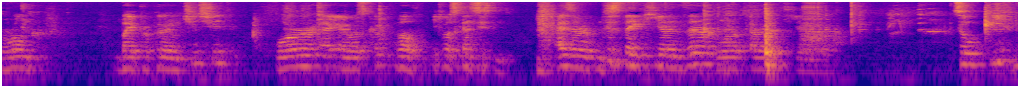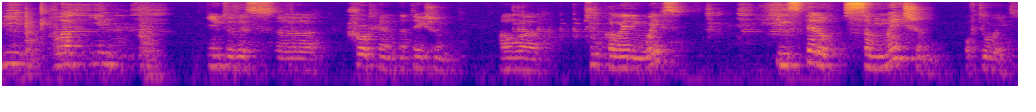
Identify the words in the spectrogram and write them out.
wrong by preparing cheat sheet, or I, I was well, it was consistent. Either mistake here and there, or correct here and there. So if we plug in into this uh, shorthand notation our two colliding waves, instead of summation of two waves,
